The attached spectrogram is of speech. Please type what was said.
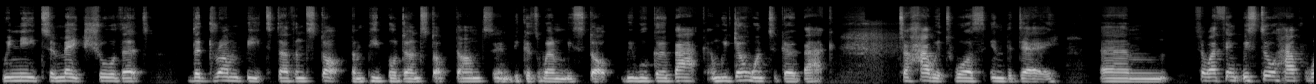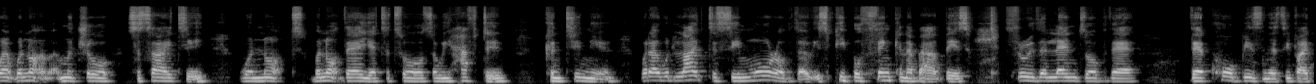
We need to make sure that the drum beat doesn't stop and people don't stop dancing because when we stop, we will go back and we don't want to go back to how it was in the day. Um, so I think we still have we're, we're not a mature society. We're not we're not there yet at all. So we have to continue. What I would like to see more of though is people thinking about this through the lens of their their core business, if I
